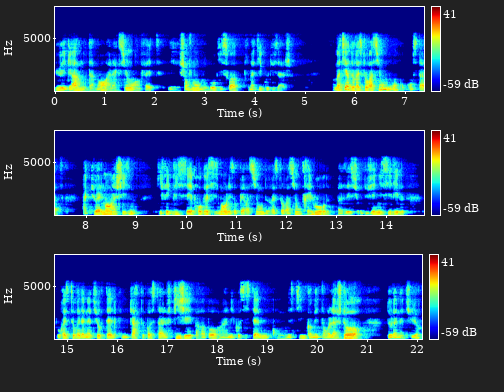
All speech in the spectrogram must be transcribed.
eu égard notamment à l'action en fait des changements globaux, qu'ils soient climatiques ou d'usage. En matière de restauration, donc, on constate actuellement un schisme qui fait glisser progressivement les opérations de restauration très lourdes, basées sur du génie civil, pour restaurer la nature telle qu'une carte postale figée par rapport à un écosystème qu'on estime comme étant l'âge d'or de la nature,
